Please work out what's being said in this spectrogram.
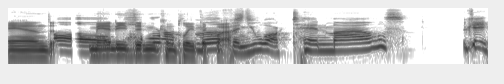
And Oh, Mandy didn't complete the Muffin, quest. You walked 10 miles? Okay,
